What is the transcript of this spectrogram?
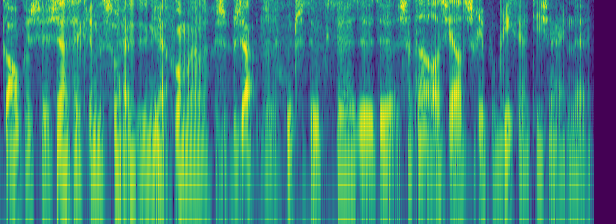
Caucasus. Ja, zeker in de Sovjet-Unie, ja. voormalig. Ja, goed, natuurlijk de, de, de Centraal-Aziatische republieken, die zijn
